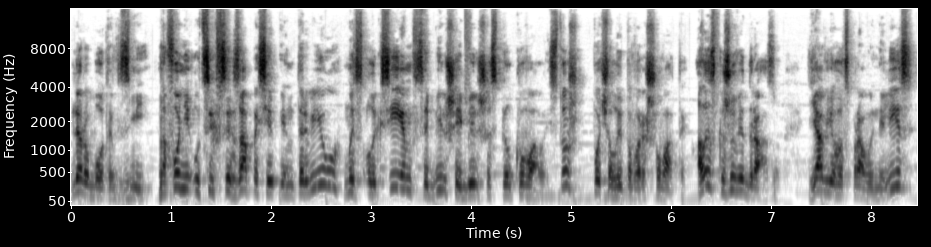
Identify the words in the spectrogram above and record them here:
для роботи в ЗМІ. На фоні у цих всіх записів інтерв'ю ми з Олексієм все більше і більше спілкувались, тож почали товаришувати. Але скажу відразу: я в його справи не ліз,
